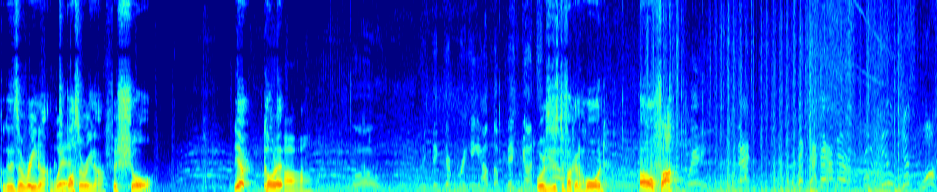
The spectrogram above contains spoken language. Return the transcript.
Look at this arena. It's a boss arena for sure. Yep, called it. Oh, Or is it just a fucking horde? Oh fuck! Wait. That... It's a hammer! Still just wasps.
